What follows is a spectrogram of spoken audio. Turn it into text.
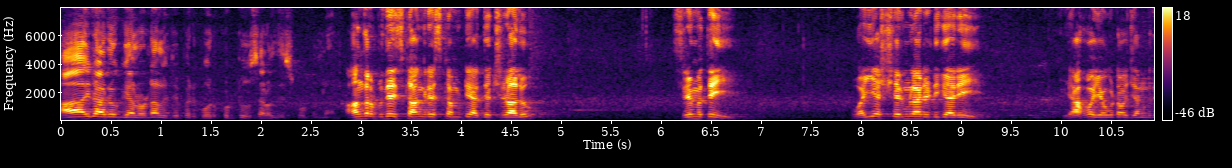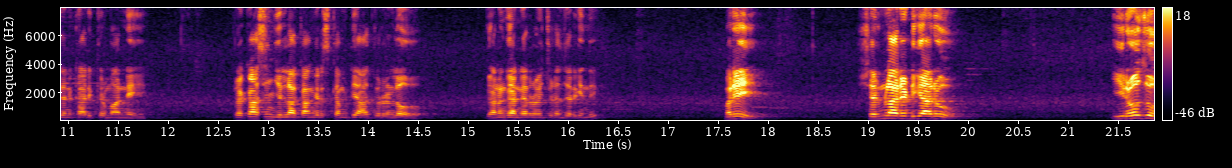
ఆయురారోగ్యాలు ఉండాలని చెప్పని కోరుకుంటూ సెలవు తీసుకుంటున్నాను. ఆంధ్రప్రదేశ్ కాంగ్రెస్ కమిటీ అధ్యక్షురాలు శ్రీమతి వైఎస్ షర్మిలారెడ్డి గారి యాభై ఒకటవ జన్మదిన కార్యక్రమాన్ని ప్రకాశం జిల్లా కాంగ్రెస్ కమిటీ ఆధ్వర్యంలో ఘనంగా నిర్వహించడం జరిగింది. మరి షర్మిలారెడ్డి గారు ఈరోజు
